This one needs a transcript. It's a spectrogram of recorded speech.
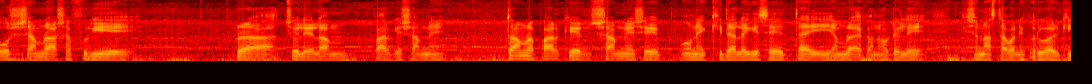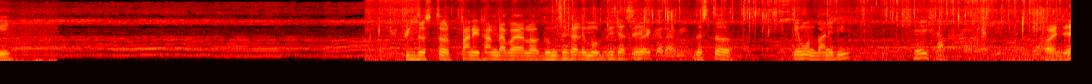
অবশেষে আমরা আশা ফুরিয়ে পুরা চলে এলাম পার্কের সামনে। তো আমরা পার্কের সামনে এসে অনেক খিদা লেগেছে তাই আমরা এখন হোটেলে কিছু নাস্তা পানি করব আর কি। দোস্ত পানি ঠান্ডা পাই এলো ধুমসে খালি মুখ দিতেছে। দোস্ত কেমন পানি দি সেই সাপ ওই যে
